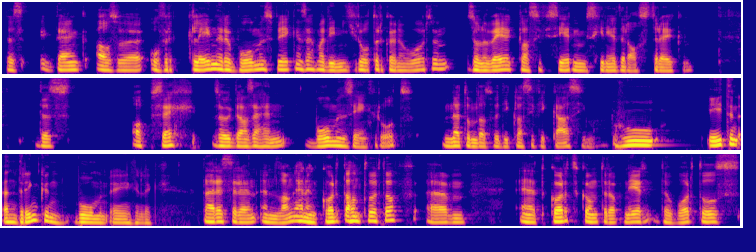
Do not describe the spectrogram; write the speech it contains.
Dus ik denk, als we over kleinere bomen spreken, zeg maar, die niet groter kunnen worden, zullen wij klassificeren misschien eerder als struiken. Dus op zich zou ik dan zeggen, bomen zijn groot, net omdat we die klassificatie maken. Hoe eten en drinken bomen eigenlijk? Daar is er een, lang en een kort antwoord op. En het kort komt erop neer, de wortels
